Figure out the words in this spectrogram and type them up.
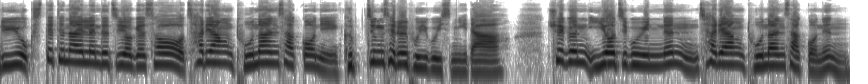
뉴욕 스테튼 아일랜드 지역에서 차량 도난 사건이 급증세를 보이고 있습니다. 최근 이어지고 있는 차량 도난 사건은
